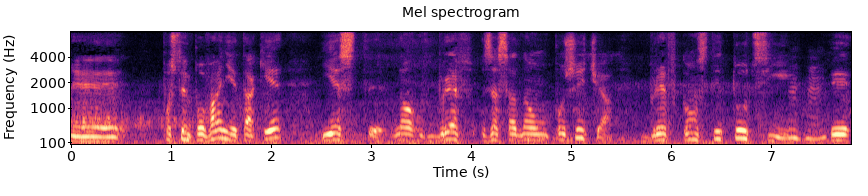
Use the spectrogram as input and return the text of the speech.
y, postępowanie takie jest no, wbrew zasadom pożycia, wbrew konstytucji, Mhm. y,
